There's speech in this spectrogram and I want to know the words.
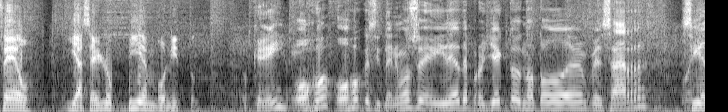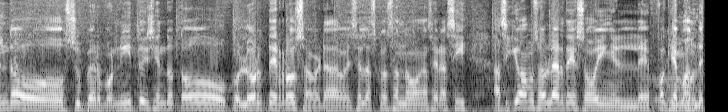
feo y hacerlo bien bonito. Ok, ojo, ojo que si tenemos eh, ideas de proyectos, no todo debe empezar siendo súper bonito y siendo todo color de rosa, ¿verdad? A veces las cosas no van a ser así. Así que vamos a hablar de eso hoy en el eh, Fuck Monday.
